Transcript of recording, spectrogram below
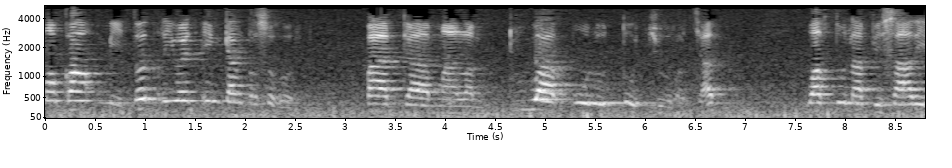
maka mitut riwayat ingkang tersuhur pada malam 27 Rajab waktu Nabi Sari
